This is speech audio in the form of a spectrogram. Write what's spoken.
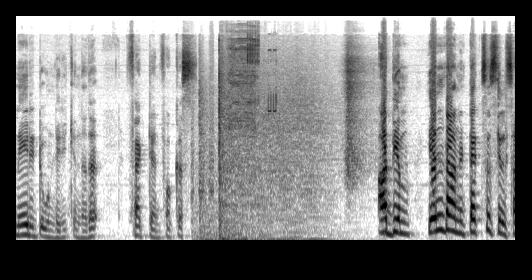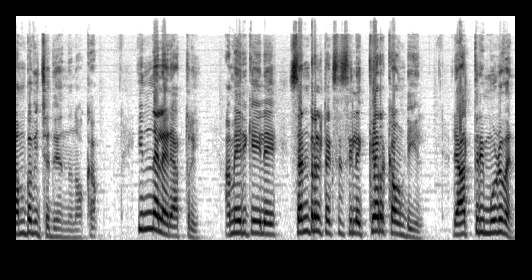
നേരിട്ടുകൊണ്ടിരിക്കുന്നത്? ഫാക്ട് ആൻഡ് ഫോക്കസ് ആദ്യം എന്താണ് ടെക്സസിൽ സംഭവിച്ചത് എന്ന് നോക്കാം. ഇന്നലെ രാത്രി അമേരിക്കയിലെ സെൻട്രൽ ടെക്സസിലെ കെർ കൗണ്ടിയിൽ രാത്രി മുഴുവൻ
